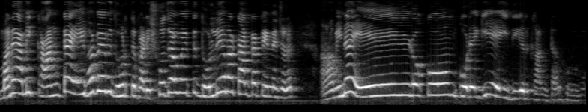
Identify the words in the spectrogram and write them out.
মানে আমি কানটা এইভাবে আমি ধরতে পারি, সোজা ওয়েতে ধরলেই আমার কানটা টেনে চলে। আমি না এই রকম করে গিয়ে এই দিকের কানটা ধরবো।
